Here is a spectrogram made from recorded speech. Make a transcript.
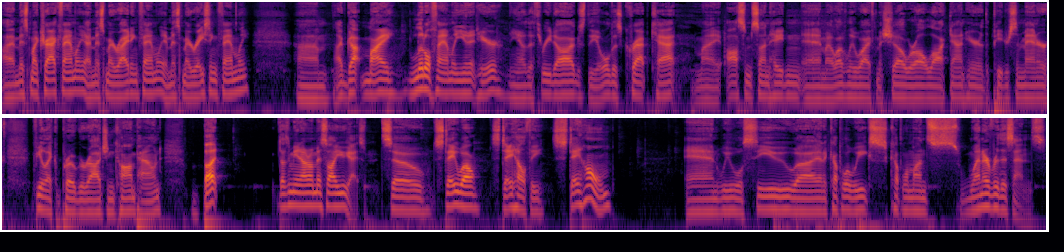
I miss my track family. I miss my riding family. I miss my racing family. Um, I've got my little family unit here. You know, the three dogs, the oldest crap cat, my awesome son Hayden, and my lovely wife Michelle. We're all locked down here at the Peterson Manor. Feel like a pro garage and compound, but doesn't mean I don't miss all you guys. So stay well, stay healthy, stay home, and we will see you uh, in a couple of weeks, couple of months, whenever this ends.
